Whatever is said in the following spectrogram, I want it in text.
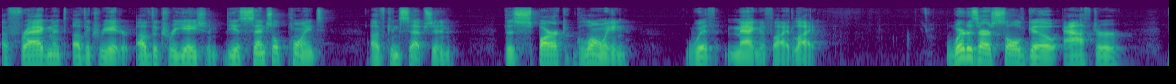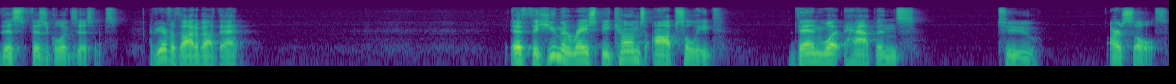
A fragment of the Creator, of the creation, the essential point of conception, the spark glowing with magnified light. Where does our soul go after this physical existence? Have you ever thought about that? If the human race becomes obsolete, then what happens to our souls.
